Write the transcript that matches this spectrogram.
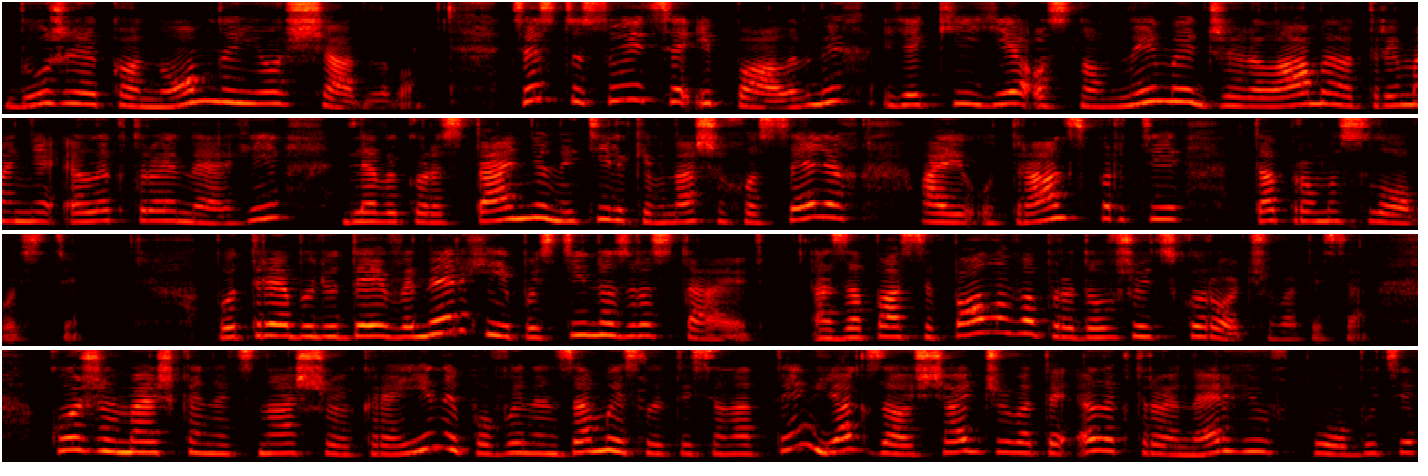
дуже економно і ощадливо. Це стосується і паливних, які є основними джерелами отримання електроенергії для використання не тільки в наших оселях, а й у транспорті та промисловості. Потреби людей в енергії постійно зростають, а запаси палива продовжують скорочуватися. Кожен мешканець нашої країни повинен замислитися над тим, як заощаджувати електроенергію в побуті,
